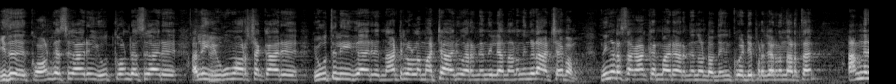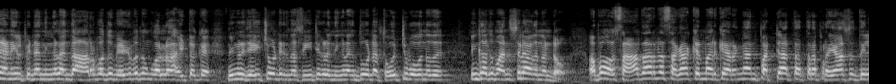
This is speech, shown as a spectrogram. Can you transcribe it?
ഇത് കോൺഗ്രസ്സുകാർ യൂത്ത് കോൺഗ്രസ്സുകാർ അല്ലെങ്കിൽ യുവമോർച്ചക്കാർ യൂത്ത് ലീഗുകാർ നാട്ടിലുള്ള മറ്റാരും ഇറങ്ങുന്നില്ല എന്നാണ് നിങ്ങളുടെ ആക്ഷേപം. നിങ്ങളുടെ സഹാക്കന്മാർ ഇറങ്ങുന്നുണ്ടോ നിങ്ങൾക്ക് വേണ്ടി പ്രചരണം നടത്താൻ? അങ്ങനെയാണെങ്കിൽ പിന്നെ നിങ്ങൾ എന്താ അറുപതും എഴുപതും കൊല്ലം കൊല്ലമായിട്ടൊക്കെ നിങ്ങൾ ജയിച്ചുകൊണ്ടിരുന്ന സീറ്റുകൾ നിങ്ങൾ എന്തുകൊണ്ടാണ് തോറ്റുപോകുന്നത്? നിങ്ങൾക്ക് അത് മനസ്സിലാകുന്നുണ്ടോ? അപ്പോൾ സാധാരണ സഖാക്കന്മാർക്ക് ഇറങ്ങാൻ പറ്റാത്തത്ര പ്രയാസത്തിൽ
